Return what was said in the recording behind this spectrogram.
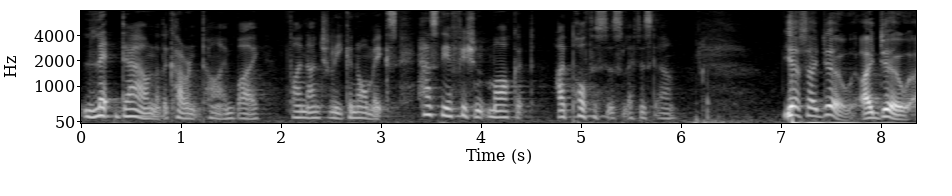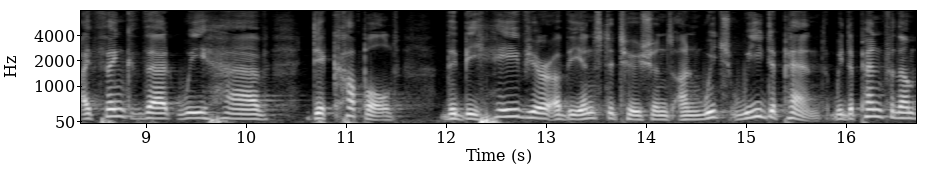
let down at the current time by financial economics? Has the efficient market hypothesis let us down? Yes, I do. I do. I think that we have decoupled the behavior of the institutions on which we depend. We depend for them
